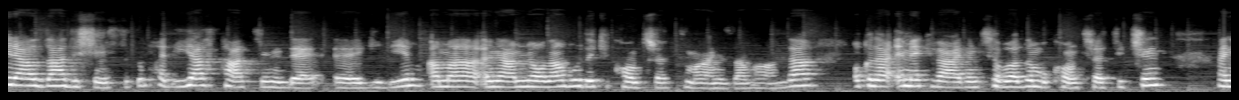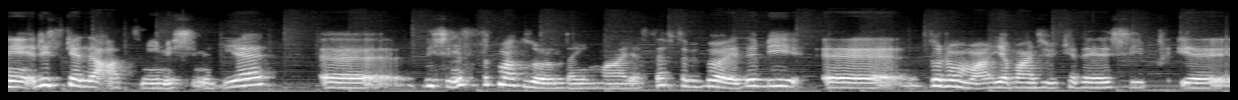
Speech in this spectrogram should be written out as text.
biraz daha dişimi sıkıp hadi yaz tatilinde e, gideyim. Ama önemli olan buradaki kontratım aynı zamanda. O kadar emek verdim, çabaladım bu kontrat için. Hani riske de atmayayım işimi diye e, dişimi sıkmak zorundayım maalesef. Tabii böyle de bir e, durum var. Yabancı ülkede yaşayıp e,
